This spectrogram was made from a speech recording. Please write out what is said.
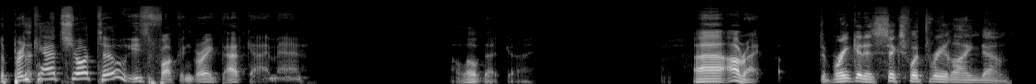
DeBrincat short too. He's fucking great. That guy, man. I love that guy. Uh, all right. DeBrincat is six foot three lying down.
